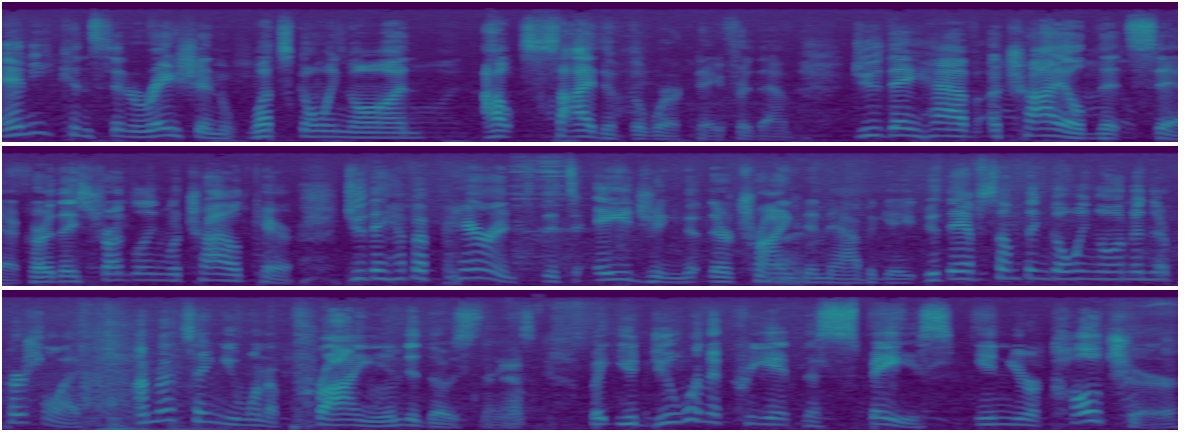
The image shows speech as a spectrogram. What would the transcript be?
any consideration what's going on outside of the workday for them. Do they have a child that's sick? Are they struggling with childcare? Do they have a parent that's aging that they're trying to navigate? Do they have something going on in their personal life? I'm not saying you want to pry into those things, but you do want to create the space in your culture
